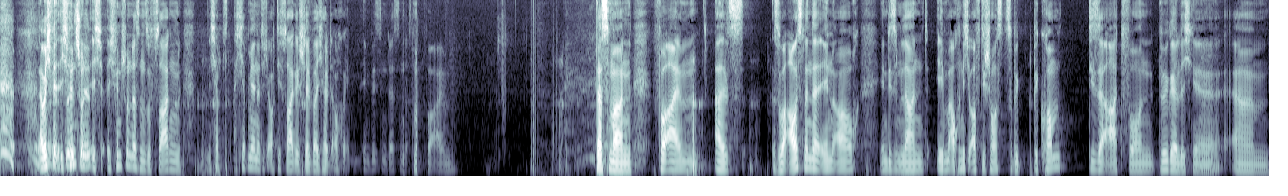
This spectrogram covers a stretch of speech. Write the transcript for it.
Aber ich, ich finde schon, ich, ich find schon, dass in so Fragen, ich habe ich hab mir natürlich auch die Frage gestellt, weil ich halt auch im Wissen dessen, dass man vor allem, dass man vor allem als so AusländerIn auch in diesem Land eben auch nicht oft die Chance zu be bekommen, diese Art von bürgerliche mhm. ähm,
